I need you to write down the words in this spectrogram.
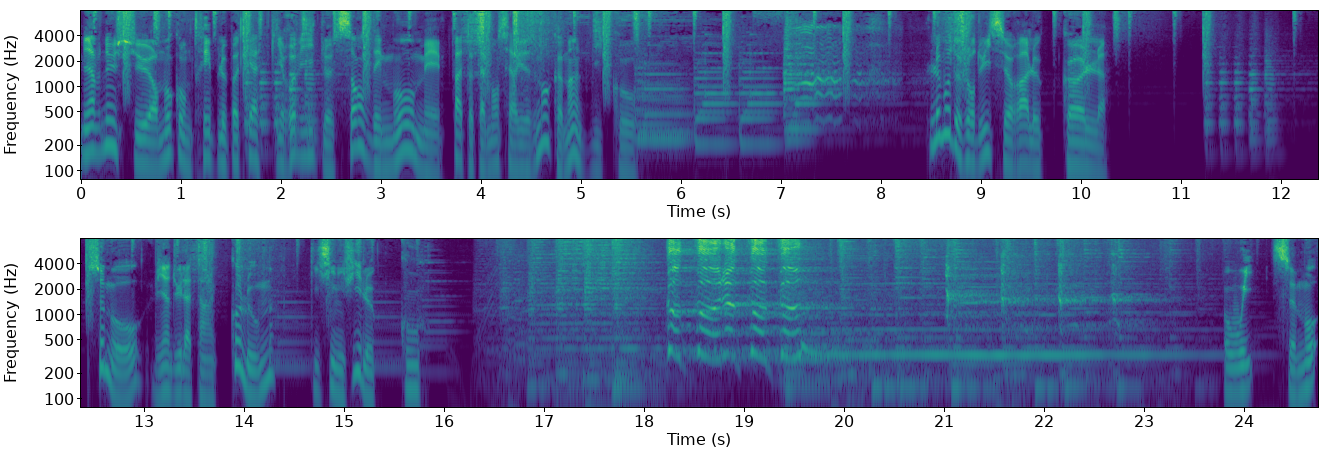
Bienvenue sur Mot contre Triple, le podcast qui revisite le sens des mots, mais pas totalement sérieusement comme un dico. Le mot d'aujourd'hui sera le col. Ce mot vient du latin colum, qui signifie le cou. Oui, ce mot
